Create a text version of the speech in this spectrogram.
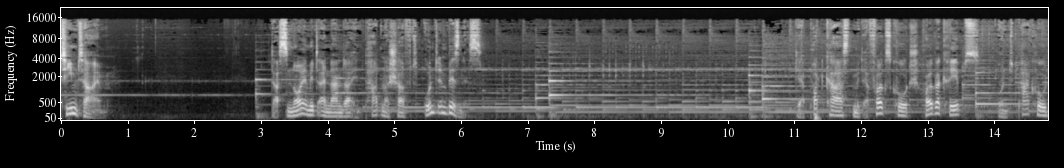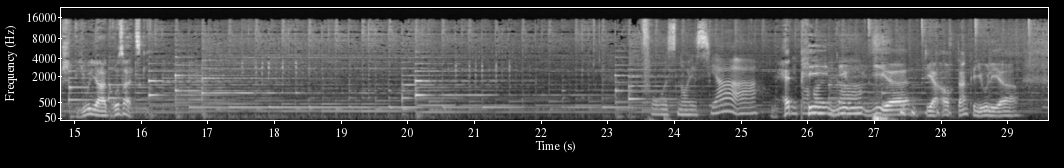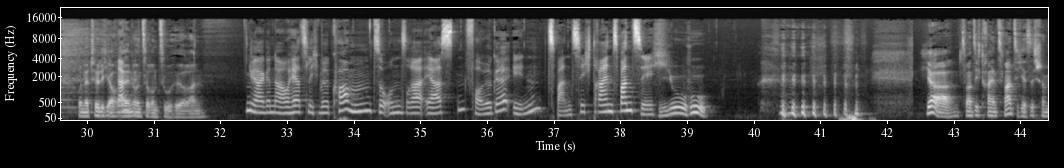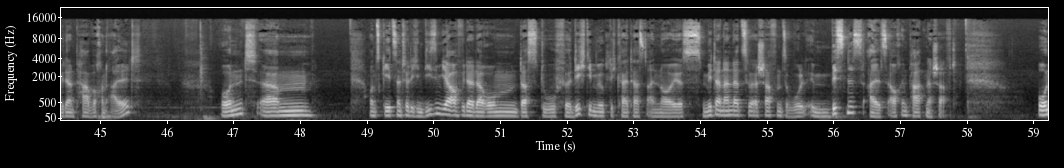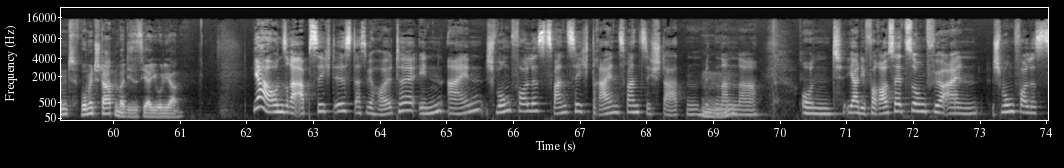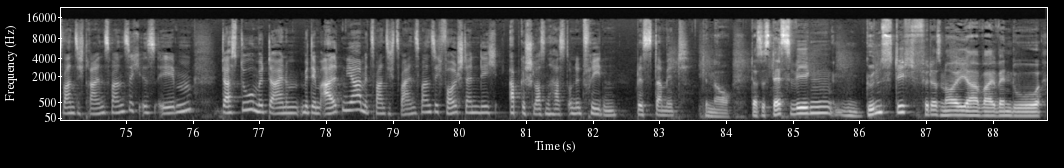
Teamtime. Das neue Miteinander in Partnerschaft und im Business. Der Podcast mit Erfolgscoach Holger Krebs und Paarcoach Julia Grosalski. Frohes neues Jahr. Happy New Year. Dir auch danke, Julia. Und natürlich auch danke. allen unseren Zuhörern. Ja, genau. Herzlich willkommen zu unserer ersten Folge in 2023. Juhu. ja, 2023, es ist schon wieder ein paar Wochen alt. Und ähm, uns geht es natürlich in diesem Jahr auch wieder darum, dass du für dich die Möglichkeit hast, ein neues Miteinander zu erschaffen, sowohl im Business als auch in Partnerschaft. Und womit starten wir dieses Jahr, Julia? Ja, unsere Absicht ist, dass wir heute in ein schwungvolles 2023 starten mhm. miteinander. Und ja, die Voraussetzung für ein schwungvolles 2023 ist eben, dass du mit deinem, mit dem alten Jahr, mit 2022 vollständig abgeschlossen hast und in Frieden bist damit. Genau. Das ist deswegen günstig für das neue Jahr, weil wenn du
